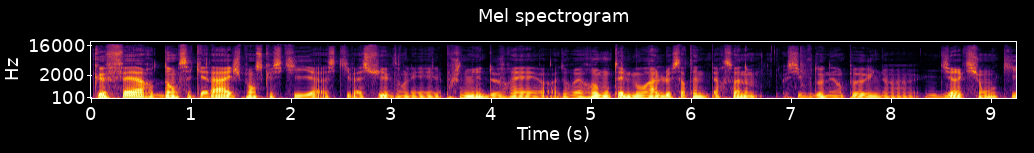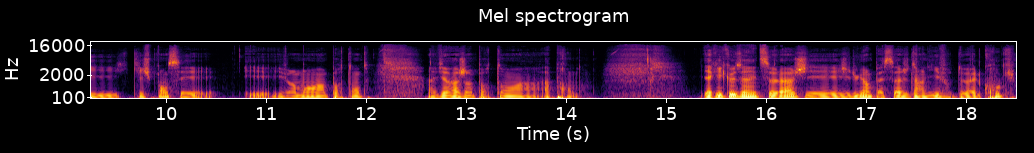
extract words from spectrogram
que faire dans ces cas-là? Et je pense que ce qui, euh, ce qui va suivre dans les, prochaines minutes devrait, euh, devrait remonter le moral de certaines personnes, aussi vous donner un peu une, une direction qui, qui, je pense, est, est, vraiment importante, un virage important à, prendre. Il y a quelques années de cela, j'ai lu un passage d'un livre de Hal Crook,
